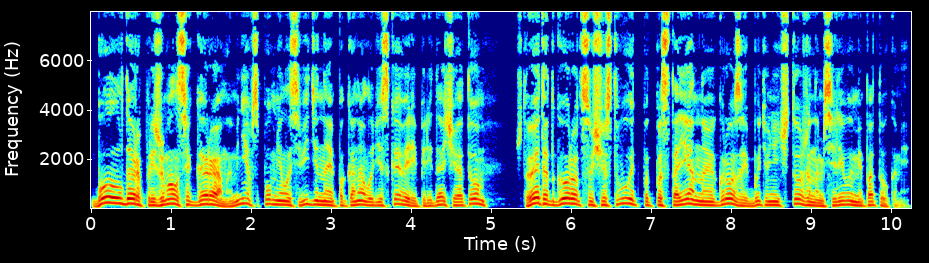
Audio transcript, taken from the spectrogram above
Болдер прижимался к горам, и мне вспомнилась виденная по каналу Discovery передача о том, что этот город существует под постоянной угрозой быть уничтоженным селевыми потоками.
